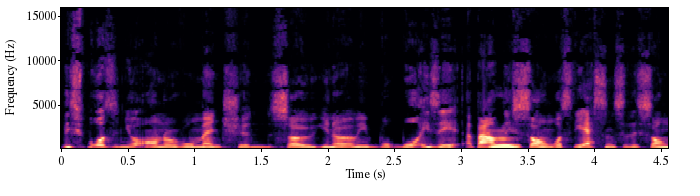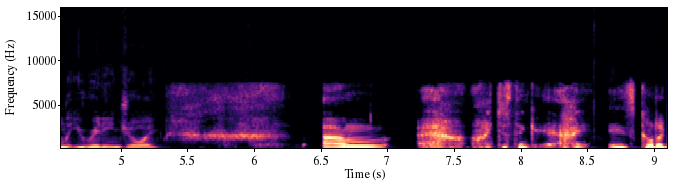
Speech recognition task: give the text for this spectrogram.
this wasn't your honourable mention. So you know, I mean, what, what is it about mm. this song? What's the essence of this song that you really enjoy? Um, I just think it's got a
